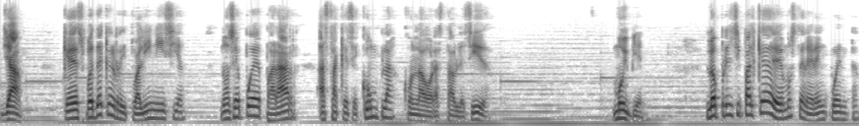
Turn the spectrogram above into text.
Ya, que después de que el ritual inicia, no se puede parar hasta que se cumpla con la hora establecida. Muy bien, lo principal que debemos tener en cuenta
